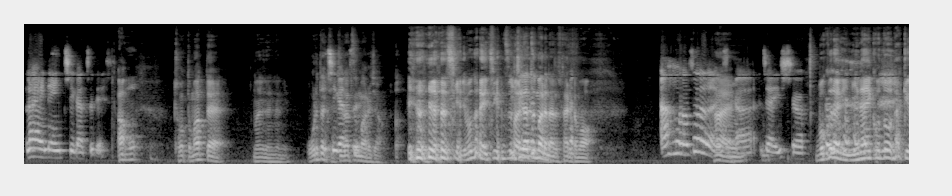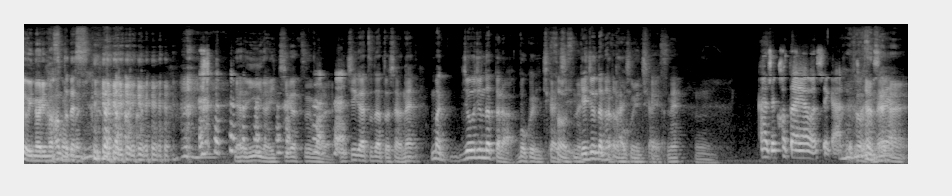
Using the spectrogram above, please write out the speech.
来年1月です。あお。ちょっと待って。何何何？俺たち1月生まれじゃん。いや確かに僕ら1月生ま1れ月生まれなんです2人ともあ、そうなんですか？はじゃあ一緒。僕らに似ないことだけを祈ります本当です。本当に。いやいいな1月生まれ。1月だとしたらね。まあ上旬だったら僕に近いし、そうですね。下旬だったら大僕に近いですね。あ、じゃあ答え合わせが。そうですね。はい。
